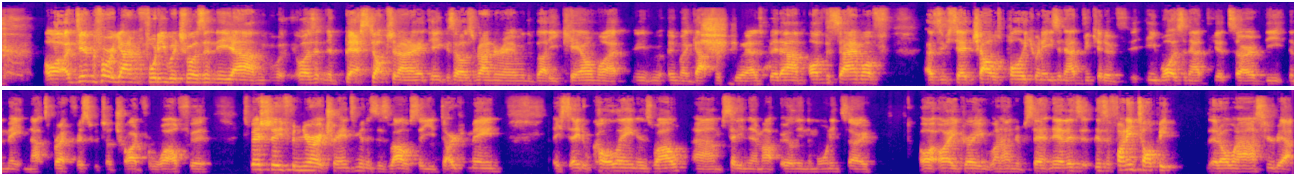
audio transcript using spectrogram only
oh, I did it before a game of footy, which wasn't the um wasn't the best option, I don't think, because I was running around with a bloody cow in my in, in my gut for two hours. But um, of the same, of as we said, Charles Poliquin, when he's an advocate of, he was an advocate, so of the the meat and nuts breakfast, which I tried for a while for, especially for neurotransmitters as well. So your dopamine, acetylcholine as well, um, setting them up early in the morning. So I, I agree 100%. Now, there's a, there's a funny topic that I want to ask you about,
